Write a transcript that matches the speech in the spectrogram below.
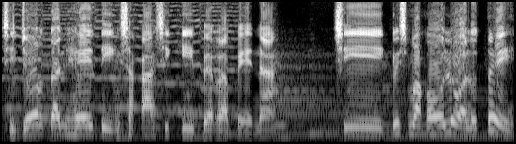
si Jordan Heading, saka si Keeper Rabena. Si Chris Macolo, ano to eh,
